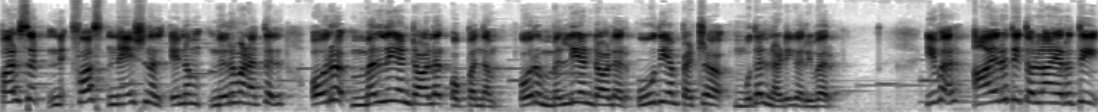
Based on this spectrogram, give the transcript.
பர்சட் ஃபர்ஸ்ட் நேஷனல் எனும் நிறுவனத்தில் ஒரு மில்லியன் டாலர் ஒப்பந்தம் ஒரு மில்லியன் டாலர் ஊதியம் பெற்ற முதல் நடிகர் இவர். இவர் ஆயிரத்தி தொள்ளாயிரத்தி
